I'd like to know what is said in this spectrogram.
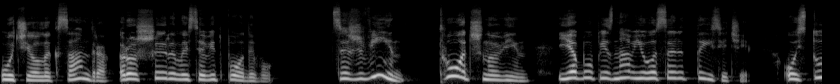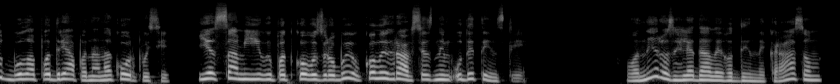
Очі Олександра розширилися від подиву. Це ж він, точно він. Я б упізнав його серед тисячі. Ось тут була подряпана на корпусі. Я сам її випадково зробив, коли грався з ним у дитинстві. Вони розглядали годинник разом,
